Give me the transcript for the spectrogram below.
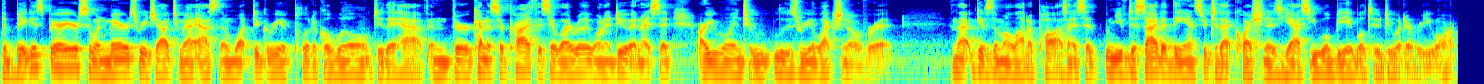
the biggest barrier. So when mayors reach out to me, I ask them what degree of political will do they have, and they're kind of surprised. They say, "Well, I really want to do it," and I said, "Are you willing to lose reelection over it?" And that gives them a lot of pause. And I said, "When you've decided the answer to that question is yes, you will be able to do whatever you want."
